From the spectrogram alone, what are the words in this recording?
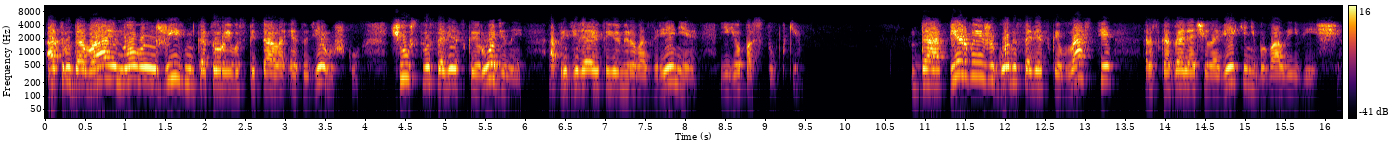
а трудовая новая жизнь, которая воспитала эту девушку, чувство советской родины определяют ее мировоззрение, ее поступки. Да, первые же годы советской власти рассказали о человеке небывалые вещи.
